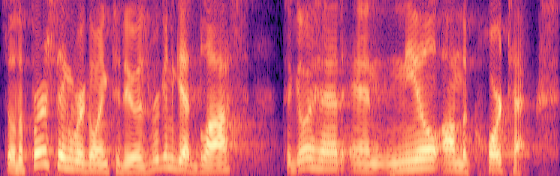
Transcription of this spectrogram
So the first thing we're going to do is we're going to get Blas to go ahead and kneel on the Core-Tex.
